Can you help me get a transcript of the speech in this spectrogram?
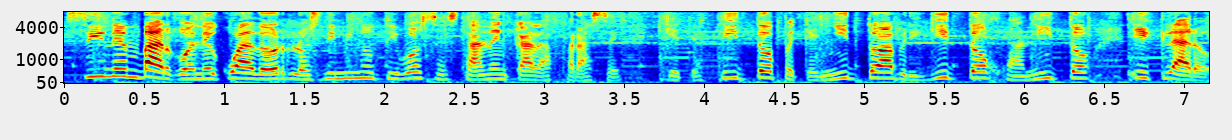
Sin embargo, en Ecuador los diminutivos están en cada frase. Quietecito, pequeñito, abriguito, Juanito. Y claro,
